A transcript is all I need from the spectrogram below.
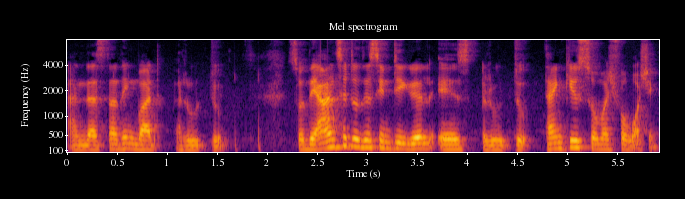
and that's nothing but root 2 so the answer to this integral is root 2 thank you so much for watching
